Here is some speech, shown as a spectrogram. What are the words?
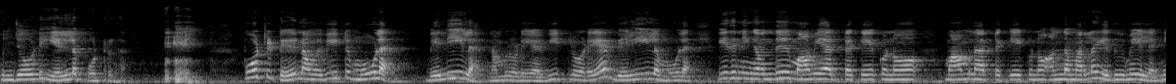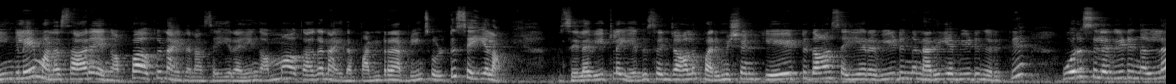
கொஞ்சோண்டு எள்ளை போட்டுருங்க. போட்டுட்டு நம்ம வீட்டு மூளை வெளியில் நம்மளுடைய வீட்டிலோடைய வெளியில் மூளை. இது நீங்கள் வந்து மாமியார்கிட்ட கேட்கணும் மாமனார்கிட்ட கேட்கணும் அந்த மாதிரிலாம் எதுவுமே இல்லை. நீங்களே மனசார எங்கள் அப்பாவுக்கு நான் இதை நான் செய்கிறேன் எங்கள் அம்மாவுக்காக நான் இதை பண்ணுறேன் அப்படின்னு சொல்லிட்டு செய்யலாம். சில வீட்டில் எது செஞ்சாலும் பர்மிஷன் கேட்டு தான் செய்கிற வீடுங்க நிறைய வீடுங்க இருக்குது ஒரு சில வீடுங்களில்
